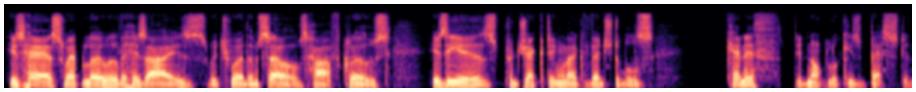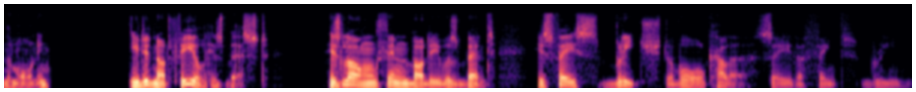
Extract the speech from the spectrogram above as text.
his hair swept low over his eyes, which were themselves half closed, his ears projecting like vegetables, Kenneth did not look his best in the morning. He did not feel his best. His long, thin body was bent, his face bleached of all colour save a faint greenness.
